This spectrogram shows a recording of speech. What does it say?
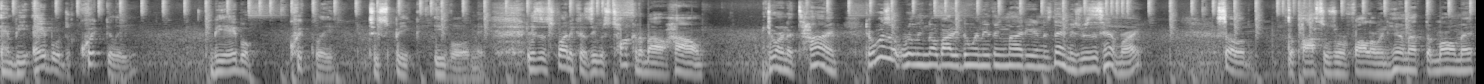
and be able to quickly, be able quickly to speak evil of me. This is funny because he was talking about how during the time there wasn't really nobody doing anything mighty in his name. It was just him, right? So the apostles were following him at the moment,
